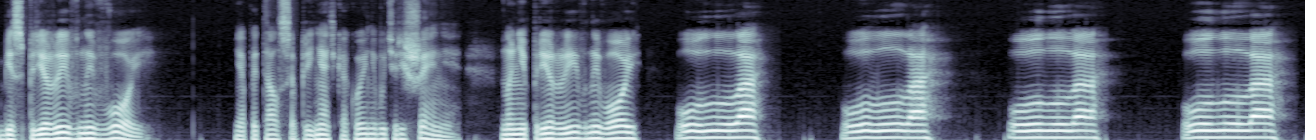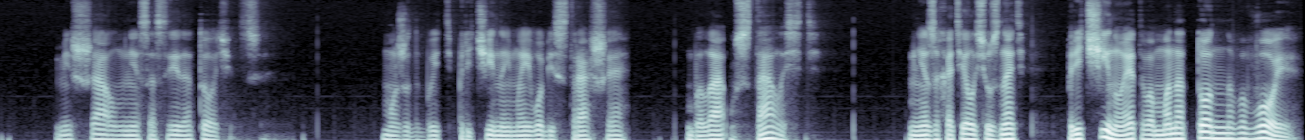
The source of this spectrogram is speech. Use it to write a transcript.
беспрерывный вой. Я пытался принять какое-нибудь решение, но непрерывный вой «Улла! Улла! Улла! Улла!» мешал мне сосредоточиться. Может быть, причиной моего бесстрашия была усталость? Мне захотелось узнать причину этого монотонного воя.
